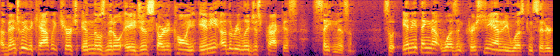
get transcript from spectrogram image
eventually the Catholic Church in those Middle Ages started calling any other religious practice Satanism. So anything that wasn't Christianity was considered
